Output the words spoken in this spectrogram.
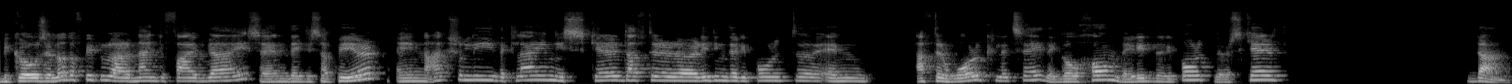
because a lot of people are nine to five guys and they disappear. And actually, the client is scared after uh, reading the report uh, and after work, let's say, they go home, they read the report, they're scared. Done.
